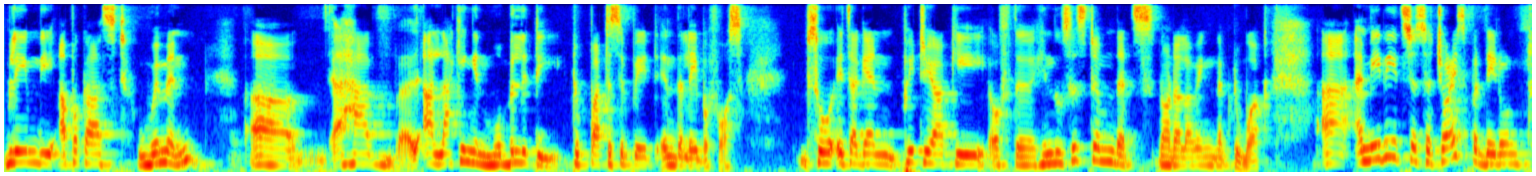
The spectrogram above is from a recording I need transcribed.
blame the upper caste women uh, have are lacking in mobility to participate in the labor force. So it's again patriarchy of the Hindu system that's not allowing them to work, uh, and maybe it's just a choice, but they don't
